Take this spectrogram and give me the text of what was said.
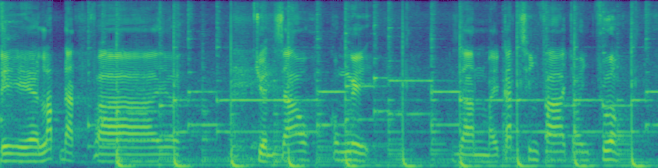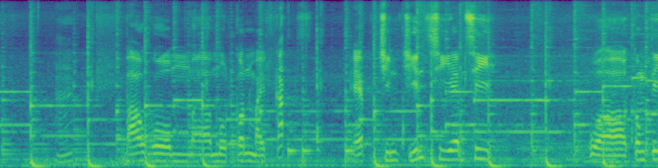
để lắp đặt và chuyển giao công nghệ dàn máy cắt sinh pha cho anh Phương. Bao gồm ờ, một con máy cắt F99 CMC của công ty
